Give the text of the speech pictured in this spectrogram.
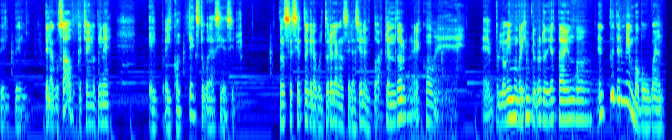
del, del- del acusado, pues, ¿cachai? No tienes el, el contexto, por así decirlo. Entonces siento que la cultura de la cancelación en todo esplendor es como... eh, eh, lo mismo, por ejemplo, el otro día estaba viendo en Twitter mismo, pues, weón,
